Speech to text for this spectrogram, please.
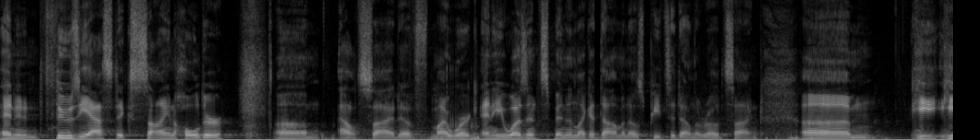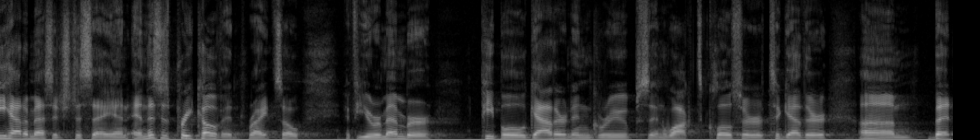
an enthusiastic sign holder um, outside of my work, and he wasn't spinning like a Domino's pizza down the road sign. Um, he, he had a message to say, and, and this is pre COVID, right? So if you remember, people gathered in groups and walked closer together. Um, but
